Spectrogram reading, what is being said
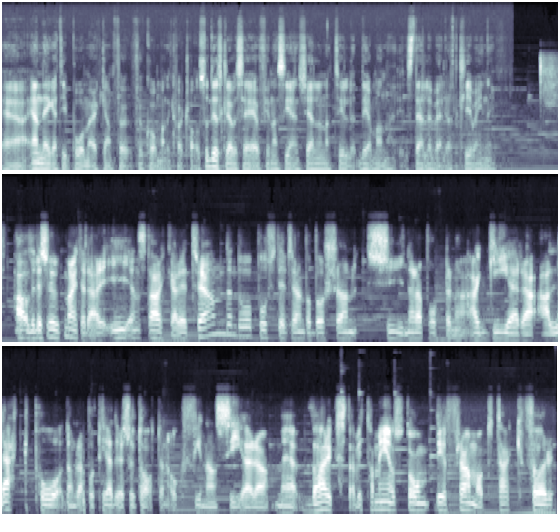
eh, en negativ påverkan för, för kommande kvartal. Så det skulle jag vilja säga är finansieringskällorna till det man istället väljer att kliva in i. Alldeles utmärkt det där. I en starkare trend, ändå positiv trend på börsen, syna rapporterna, agera alert på de rapporterade resultaten och finansiera med verkstad. Vi tar med oss dem, det framåt. Tack för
